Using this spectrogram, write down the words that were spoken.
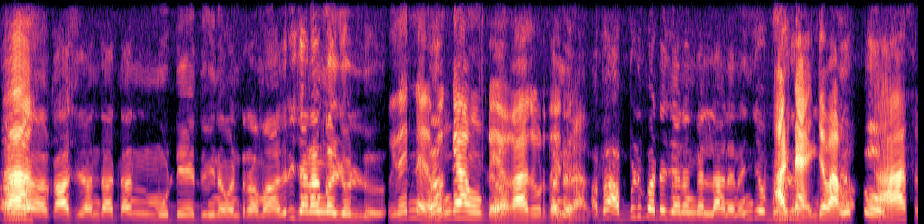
அந்த காசு வந்தா தான் மூட்டையை தூயினவன்ற மாதிரி ஜனங்கள் சொல்லு இது என்ன வெங்காயம் முட்டைய காசு கொடுத்து அப்ப அப்படிப்பட்ட ஜனங்கள் இங்க வாங்க. காசு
